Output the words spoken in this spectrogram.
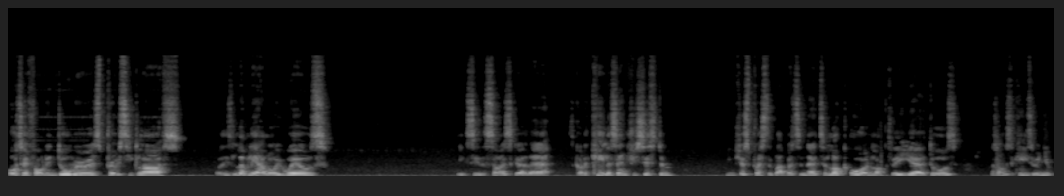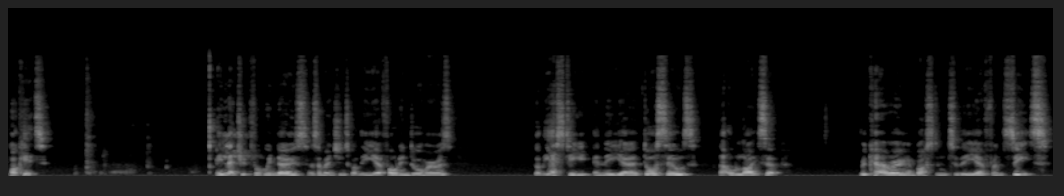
auto folding door mirrors, privacy glass, got these lovely alloy wheels. You can see the side skirt there. It's got a keyless entry system. You can just press the black button there to lock or unlock the uh, doors as long as the keys are in your pocket. Electric front windows, as I mentioned, it's got the uh, folding door mirrors. Got the ST in the uh, door sills, that all lights up. Recaro embossed into the uh, front seats,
